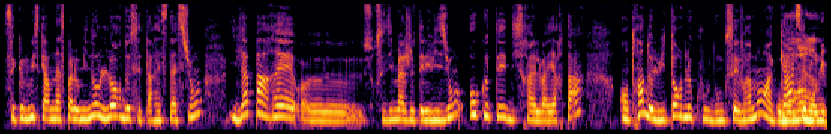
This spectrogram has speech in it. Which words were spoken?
c'est que Luis Cardenas Palomino, lors de cette arrestation, il apparaît euh, sur ces images de télévision aux côtés d'Israël Vallarta en train de lui tordre le cou. Donc c'est vraiment un cas. Moment où, lui,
